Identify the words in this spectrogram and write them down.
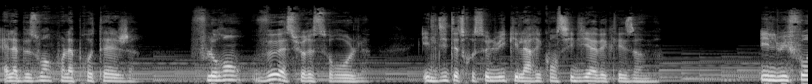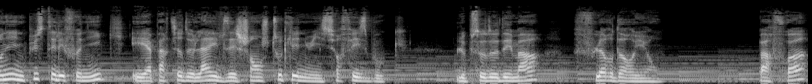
Elle a besoin qu'on la protège. Florent veut assurer ce rôle. Il dit être celui qui l'a réconcilié avec les hommes. Il lui fournit une puce téléphonique et à partir de là, ils échangent toutes les nuits sur Facebook. Le pseudo d'Emma, Fleur d'Orient. Parfois,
